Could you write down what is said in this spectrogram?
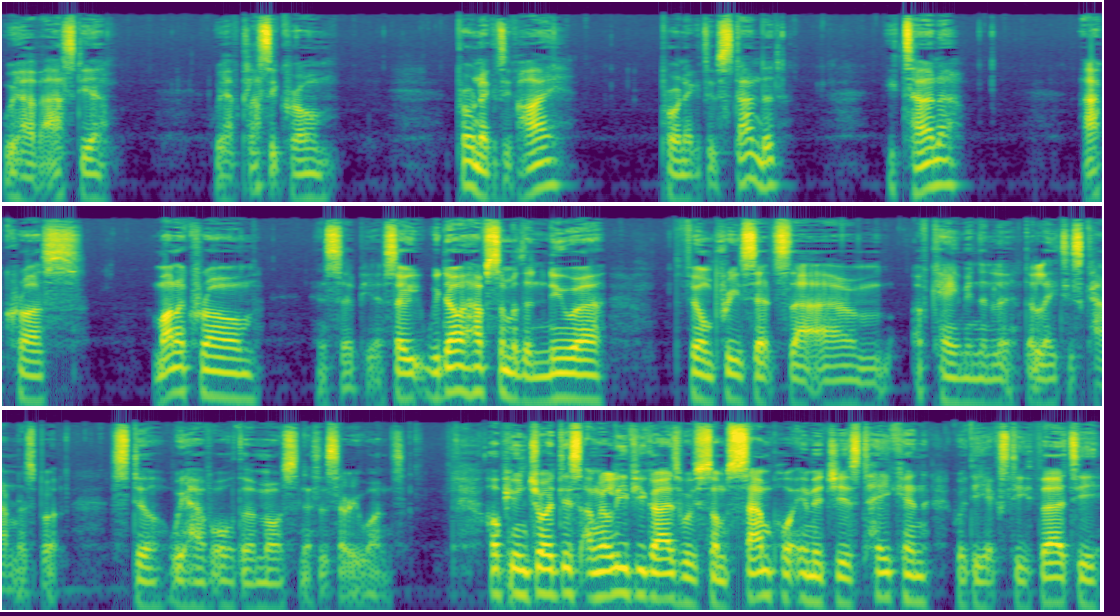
we have Astia, we have Classic Chrome, Pro Negative High, Pro Negative Standard, Eterna, Acros, Monochrome, and Sepia. So we don't have some of the newer film presets that um, have came in the, the latest cameras, but still we have all the most necessary ones. Hope you enjoyed this. I'm going to leave you guys with some sample images taken with the X-T30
